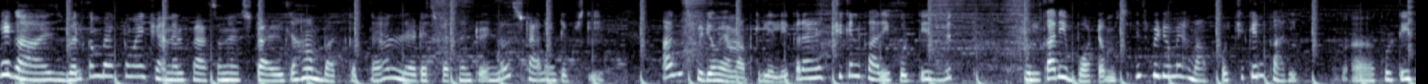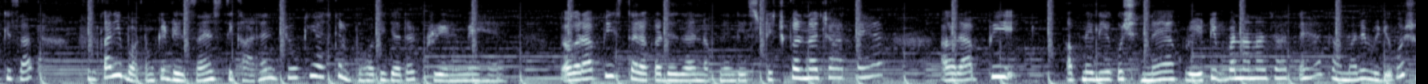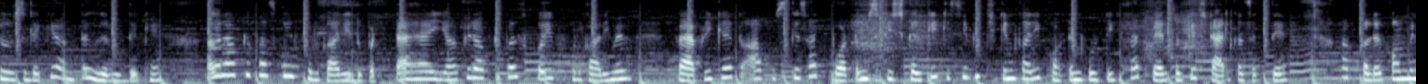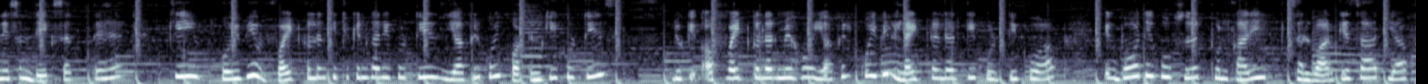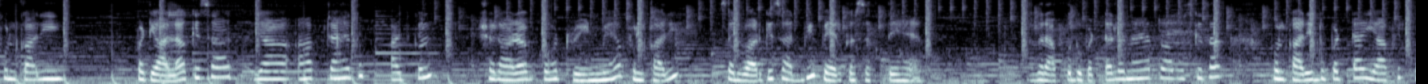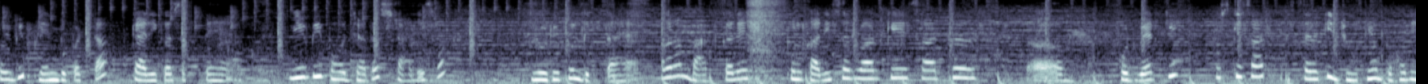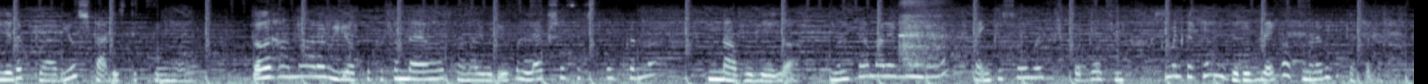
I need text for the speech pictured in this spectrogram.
Hey guys welcome back to my channel fashion and style जहाँ हम बात करते हैं लेटेस्ट फ़ैशन ट्रेंड और स्टाइलिंग टिप्स की। आज इस वीडियो में हम आपके लिए लेकर आए हैं चिकनकारी कुर्तीज़ विद फुलकारी बॉटम्स इस वीडियो में हम आपको चिकनकारी कुर्तीज़ के साथ फुलकारी बॉटम के डिज़ाइन दिखा रहे हैं, जो कि आजकल बहुत ही ज़्यादा ट्रेंड में है। तो अगर आप भी इस तरह का डिज़ाइन अपने लिए स्टिच करना चाहते हैं, अगर आप भी अपने लिए कुछ नया क्रिएटिव बनाना चाहते हैं तो हमारे वीडियो को शुरू से लेकर अंत तक ज़रूर देखें। अगर आपके पास कोई फुलकारी दुपट्टा है या फिर आपके पास कोई फुलकारी में फैब्रिक है तो आप उसके साथ बॉटम स्टिच करके किसी भी चिकनकारी कॉटन कुर्ती के साथ पेयर करके स्टाइल कर सकते हैं। आप कलर कॉम्बिनेशन देख सकते हैं कि कोई भी वाइट कलर की चिकनकारी कुर्तीज़ या फिर कोई कॉटन की कुर्तीज़, जो कि ऑफ़ वाइट कलर में हो या फिर कोई भी लाइट कलर की कुर्ती को आप एक बहुत ही खूबसूरत फुलकारी सलवार के साथ या फुलकारी पटियाला के साथ, या आप चाहें तो आजकल शरारा बहुत ट्रेंड में है, फुलकारी सलवार के साथ भी पेयर कर सकते हैं। अगर आपको दुपट्टा लेना है तो आप उसके साथ फुलकारी दुपट्टा या फिर कोई भी प्लेन दुपट्टा कैरी कर सकते हैं। ये भी बहुत ज़्यादा स्टाइलिश और ब्यूटीफुल दिखता है। अगर हम बात करें फुलकारी सलवार के साथ फुटवेयर की, उसके साथ इस तरह की जूतियाँ बहुत ही ज़्यादा प्यारी और स्टाइलिश दिखती हैं। तो अगर हमारा वीडियो आपको पसंद आया हो तो हमारी वीडियो को लाइक शेयर सब्सक्राइब करना ना भूलिएगा। मिलते हैं हमारे वीडियो में। Thank you so much for watching comment करके हमें ज़रूर बताएगा आपको हमारा वीडियो कैसा लगा।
